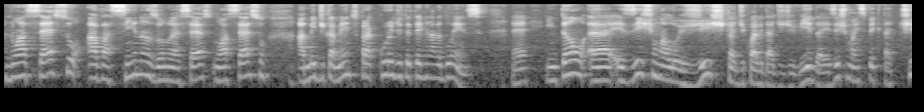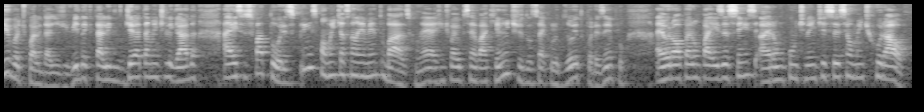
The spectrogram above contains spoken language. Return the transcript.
no acesso a vacinas ou no acesso, no acesso a medicamentos para cura de determinada doença. Né? Então, é, existe uma logística de qualidade de vida, existe uma expectativa de qualidade de vida que está li diretamente ligada a esses fatores, principalmente a saneamento básico. Né? A gente vai observar que antes do século XVIII, por exemplo, a Europa era um país era um continente essencialmente rural.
